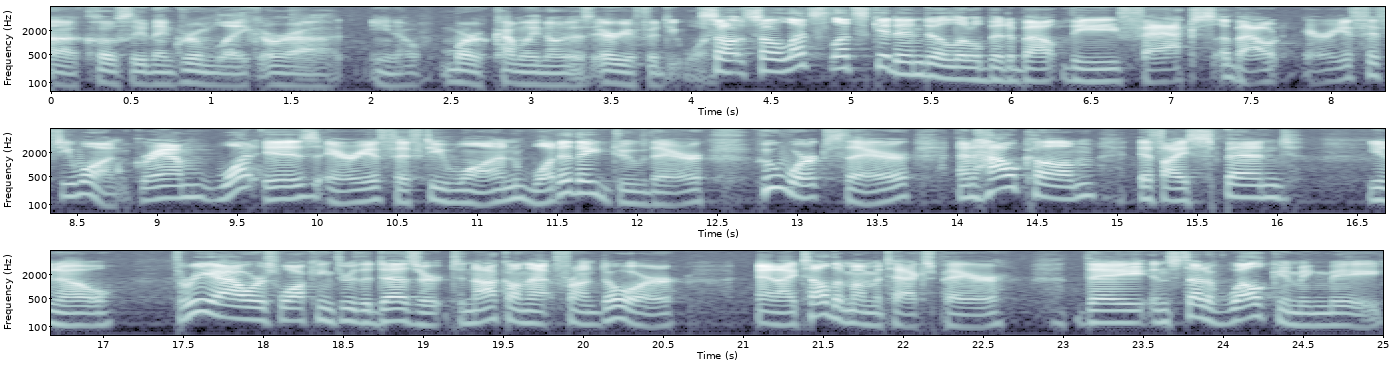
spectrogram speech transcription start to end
uh, closely than Groom Lake, or uh, you know, more commonly known as Area 51. So so let's let's get into a little bit about the facts about Area 51. Graham, what is Area 51? What do they do there? Who works there? And how come if I spend, you know, 3 hours walking through the desert to knock on that front door and I tell them I'm a taxpayer, they instead of welcoming me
